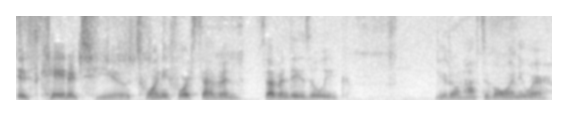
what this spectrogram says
is catered to you 24 7, seven days a week. You don't have to go anywhere.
